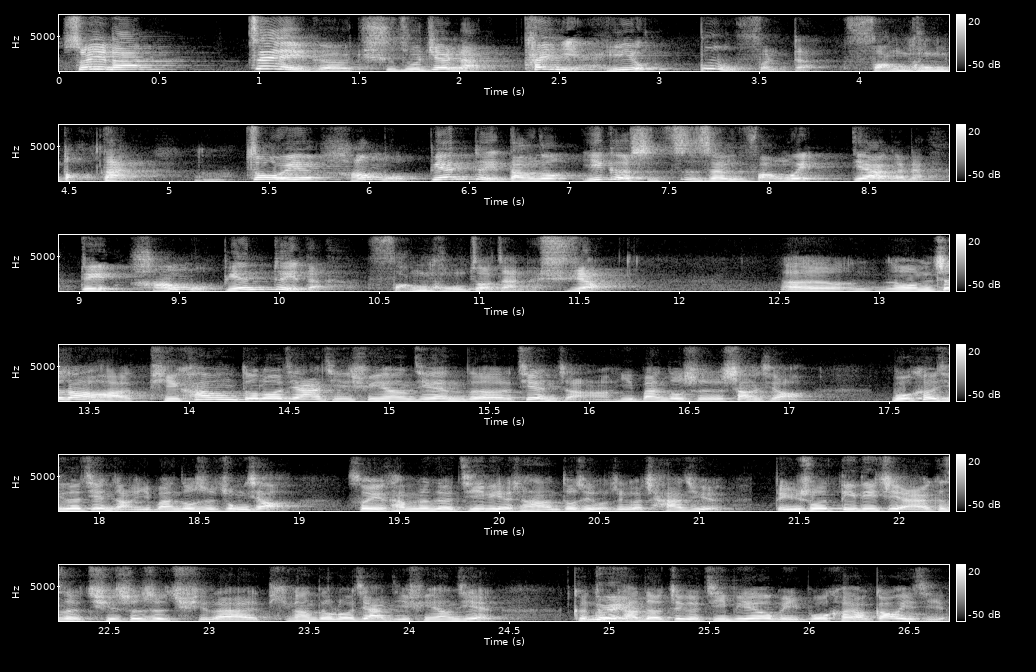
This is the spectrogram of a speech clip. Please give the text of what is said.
所以呢，这个驱逐舰呢，它也有部分的防空导弹，作为航母编队当中，一个是自身防卫，第二个呢，对航母编队的防空作战的需要。呃，我们知道哈，提康德罗加级巡洋舰的舰长一般都是上校，伯克级的舰长一般都是中校，所以他们的级别上都是有这个差距。等于说，DDG-X 其实是取代提康德罗加级巡洋舰，可能它的这个级别要比伯克要高一级。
